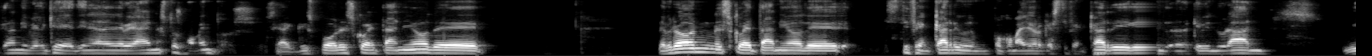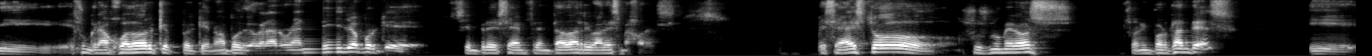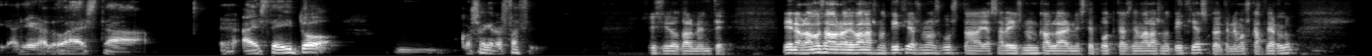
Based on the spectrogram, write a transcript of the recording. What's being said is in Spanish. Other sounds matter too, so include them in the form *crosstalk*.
gran nivel que tiene la NBA en estos momentos. O sea, Chris Paul es coetáneo de LeBron, es coetáneo de Stephen Curry, un poco mayor que Stephen Curry, Kevin Durant, y es un gran jugador que porque no ha podido ganar un anillo porque siempre se ha enfrentado a rivales mejores. Pese a esto, sus números son importantes y ha llegado a, esta, a este hito, cosa que no es fácil. Sí, sí, totalmente. Bien, hablamos ahora de malas noticias. No nos gusta, ya sabéis, nunca hablar en este podcast de malas noticias, pero tenemos que hacerlo.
